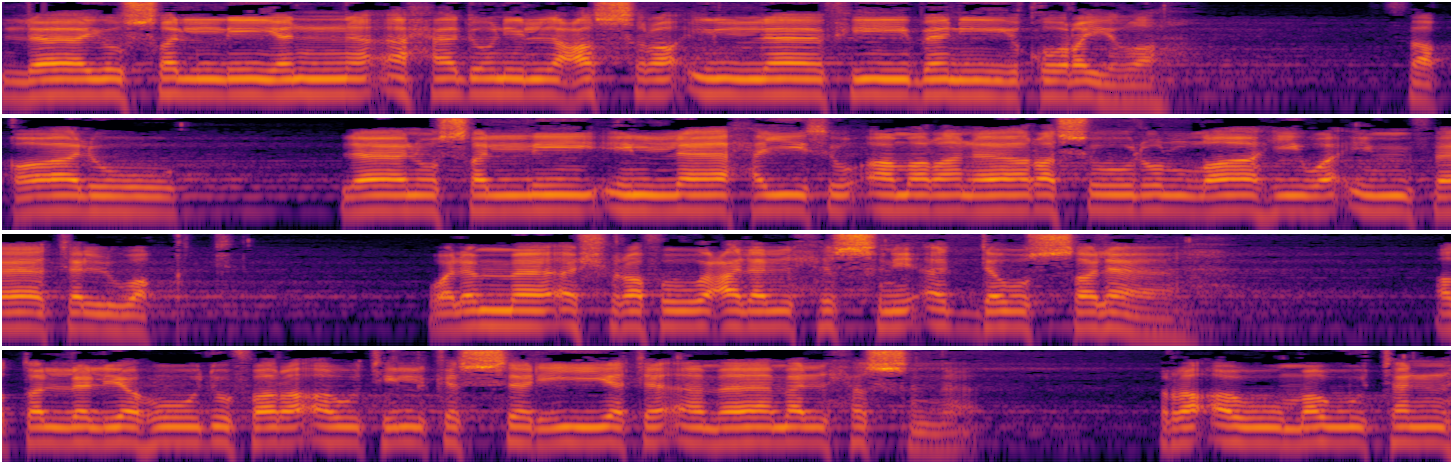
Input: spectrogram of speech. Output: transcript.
لا يصلين أحد العصر إلا في بني قريظة. فقالوا لا نصلي إلا حيث أمرنا رسول الله وإن فات الوقت. ولما أشرفوا على الحصن أدوا الصلاة. أطل اليهود فرأوا تلك السرية أمام الحصن. رأوا موتا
